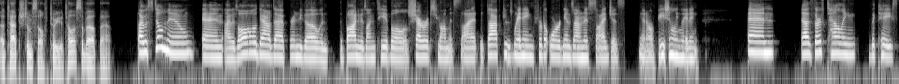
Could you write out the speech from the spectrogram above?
attached himself to you. Tell us about that. I was still new and I was all gowned up, ready to go, and the body was on the table, sheriffs were on this side, the doctor's mm-hmm. waiting for the organs on this side, just, you know, patiently waiting. And as they're telling the case,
